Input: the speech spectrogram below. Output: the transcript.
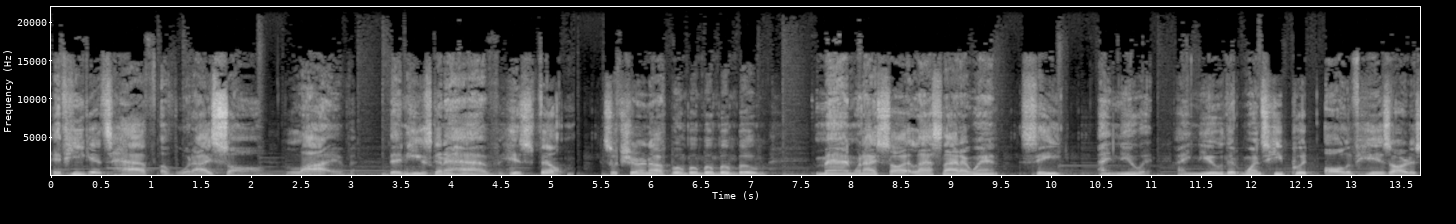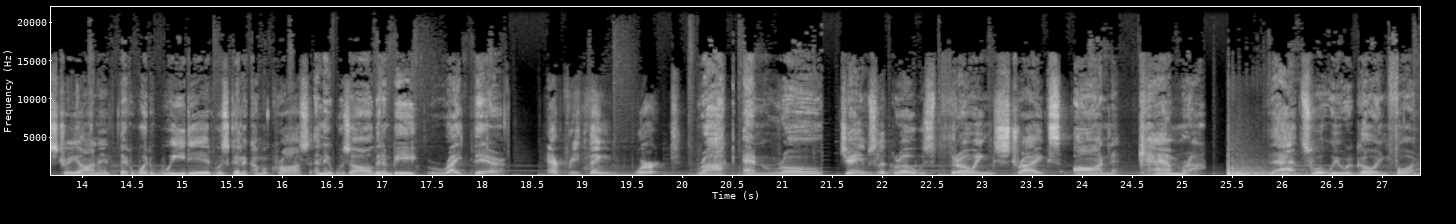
if he gets half of what I saw live, then he's to have his film. So sure enough, boom, boom, boom, boom, boom. Man, when I saw it last night, I went, see, I knew it. I knew that once he put all of his artistry on it, that what we did was going to come across and it was all going to be right there. Everything worked. Rock and roll. James LeGros was throwing strikes on camera. That's what we were going for.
